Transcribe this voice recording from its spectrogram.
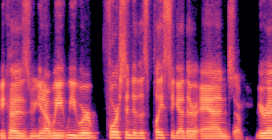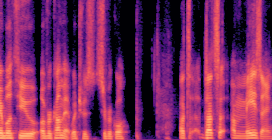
because you know we we were forced into this place together and yeah. we were able to overcome it, which was super cool. That's that's amazing.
